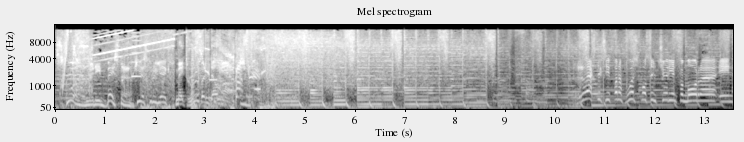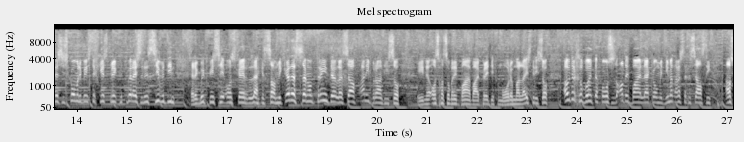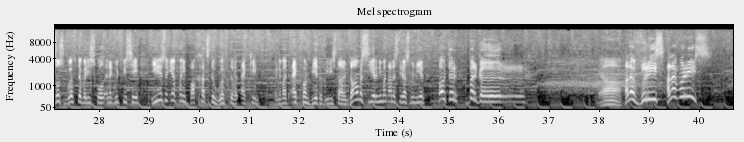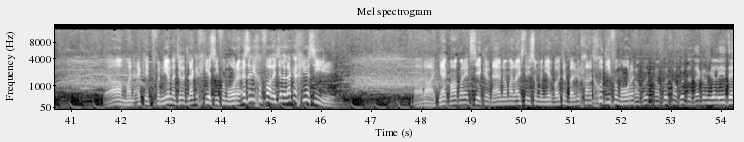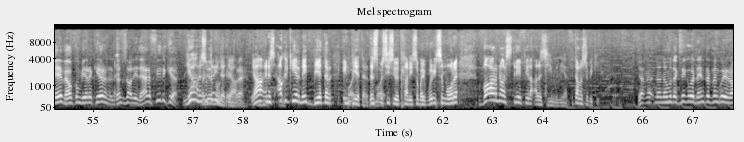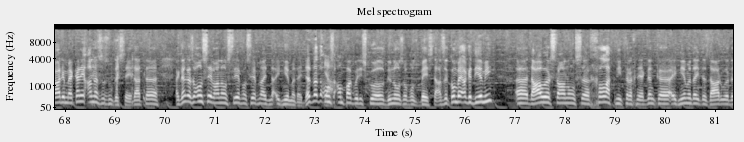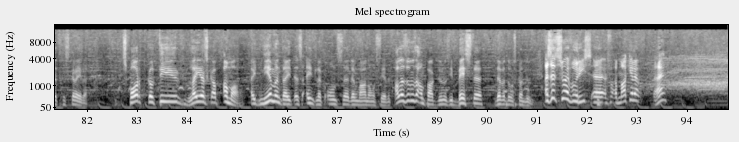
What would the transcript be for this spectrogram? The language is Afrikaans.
Skool met die beste geesprojek met Ruben Delmar. Regstreeks hier vanaf Hoërskool Centurion vanmôre en dis die skool met die beste geespreek vir 2017 en ek moet vir julle sê ons kuier lekker saam. Die kinders sing omtrent hulle self aan die brand hierso en uh, ons gaan sommer net baie baie prettig vanmôre maar luister hierso. Ouer gewoonte vir ons is altyd baie lekker om met niemand anders te gesels nie as ons hoofde by die skool en ek moet vir julle sê hierdie is nou een van die bakgatste hoofde wat ek ken en wat ek van weet op hierdie stadium. Dames en here, niemand anders hier as meneer Wouter Burger. Ja, hallo Woeries. Hallo Woeries. Ja man, ek het verneem dat julle dit lekker gees hier vanmôre. Is dit die geval? Het julle lekker gees hier? Alraai. Nee, ek maak maar net seker, nee, nou maar luister hier so meneer Wouter Burger, gaan dit goed hier vanmôre? Gaan goed, gaan goed, gaan goed. Dit is lekker om julle hier te hê. Welkom weer 'n keer. Ek dink dit is al die derde, vierde keer. Ja, dis omtrent dit, ja. reg. Ja, en is elke keer net beter en Mooi, beter. Dis presies hoe dit gaan hier so by Woerie se môre. Waarna streef julle alles hier meneer? Vertel ons 'n bietjie. Ja, nou, nou, nou moet ek seker oordentlik klink oor die radio, maar ek kan nie anders as om te sê dat uh ek dink as ons sê waarna ons streef, ons streef na uit, uitnemendheid. Dit wat ons Ja. aanpak by die skool, doen ons op ons beste. As dit kom by akademie, uh daaroor staan ons uh, glad nie terug nie. Ek dink uh, uitnemendheid is daaroor dit geskrywe. Sport, kultuur, leierskap, almal. Uitnemendheid is eintlik ons uh, ding waarna ons streef. Alles wat ons aanpak, doen ons die beste dit wat ons kan doen. Is dit so Woeries? Uh maak julle hè?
